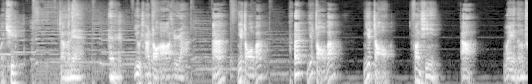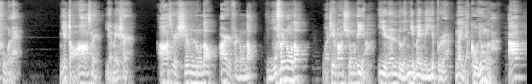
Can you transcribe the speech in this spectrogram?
我去，怎么的？又想找阿 Sir 啊？啊，你找吧，你找吧，你找，放心啊，我也能出来。你找阿 Sir 也没事阿 Sir 十分钟到，二十分钟到，五分钟到，我这帮兄弟啊，一人轮你妹妹一波，那也够用了啊。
